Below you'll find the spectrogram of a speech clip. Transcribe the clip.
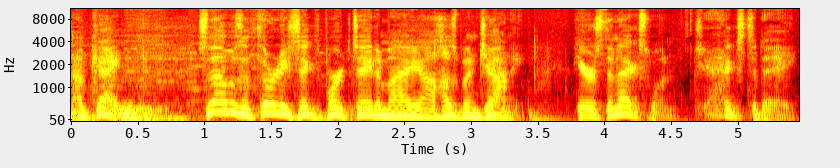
Okay. So that was the 36th birthday to my uh, husband, Johnny. Here's the next one. Jack's today.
